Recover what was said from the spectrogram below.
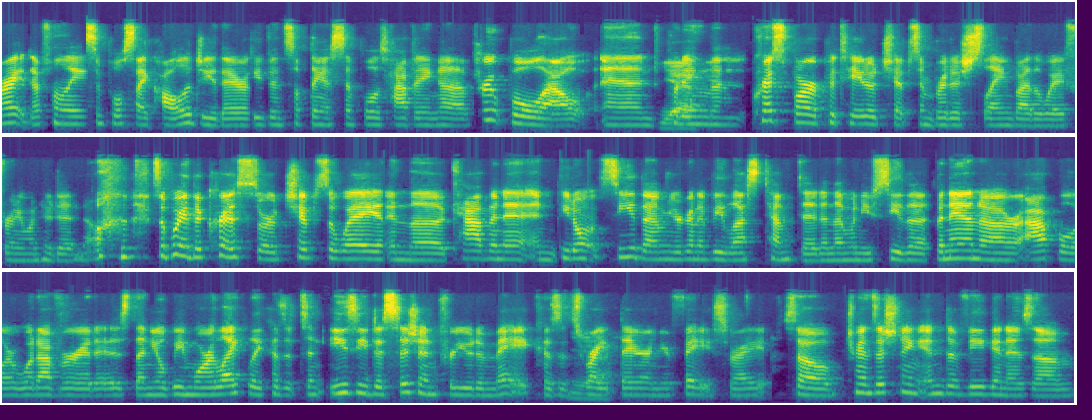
Right, definitely simple psychology there. Even something as simple as having a fruit bowl out and yeah. putting the crisp bar potato chips in British slang, by the way, for anyone who didn't know. so putting the crisps or chips away in the cabinet, and if you don't see them, you're going to be less tempted. And then when you see the banana or apple or whatever it is, then you'll be more likely because it's an easy decision for you to make because it's yeah. right there in your face, right? So transitioning into veganism,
